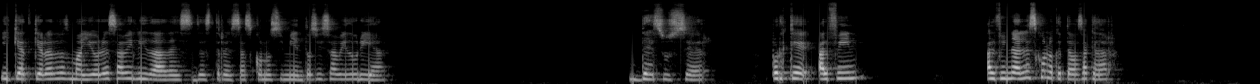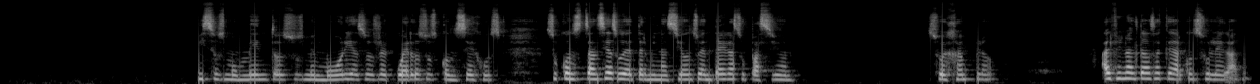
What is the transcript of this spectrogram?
Y que adquieras las mayores habilidades, destrezas, conocimientos y sabiduría de su ser. Porque al fin, al final es con lo que te vas a quedar. Y sus momentos, sus memorias, sus recuerdos, sus consejos, su constancia, su determinación, su entrega, su pasión, su ejemplo. Al final te vas a quedar con su legado.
